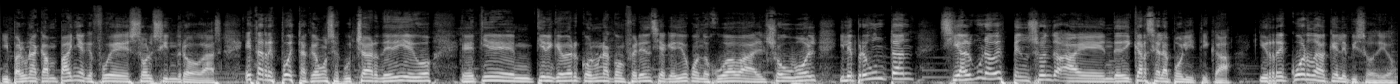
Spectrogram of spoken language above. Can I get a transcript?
y para una campaña que fue Sol sin drogas. Esta respuesta que vamos a escuchar de Diego eh, tiene, tiene que ver con una conferencia que dio cuando jugaba al Showball y le preguntan si alguna vez pensó en, en dedicarse a la política. Y recuerda aquel episodio.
